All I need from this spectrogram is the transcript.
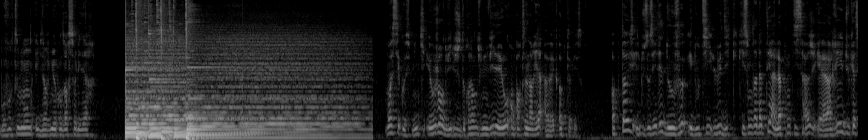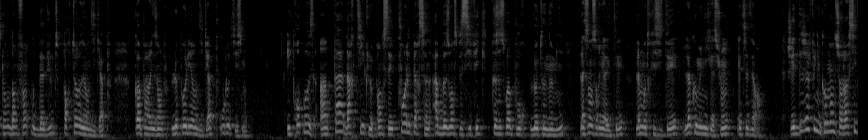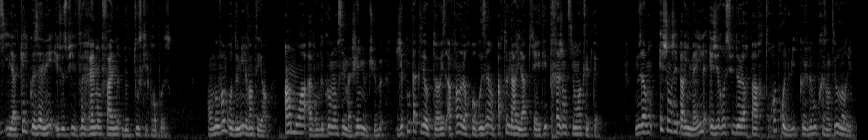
Bonjour tout le monde et bienvenue au Comptoir Solidaire. Moi c'est Cosmic et aujourd'hui je te présente une vidéo en partenariat avec Optoys. Optoys est une société de jeux et d'outils ludiques qui sont adaptés à l'apprentissage et à la rééducation d'enfants ou d'adultes porteurs de handicap, comme par exemple le polyhandicap ou l'autisme. Ils proposent un tas d'articles pensés pour les personnes à besoins spécifiques, que ce soit pour l'autonomie, la sensorialité, la motricité, la communication, etc. J'ai déjà fait une commande sur leur site il y a quelques années et je suis vraiment fan de tout ce qu'ils proposent. En novembre 2021, un mois avant de commencer ma chaîne YouTube, j'ai contacté Optoys afin de leur proposer un partenariat qui a été très gentiment accepté. Nous avons échangé par email et j'ai reçu de leur part trois produits que je vais vous présenter aujourd'hui.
